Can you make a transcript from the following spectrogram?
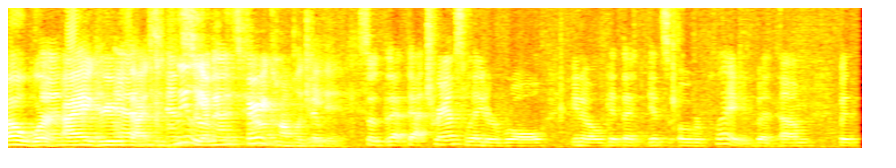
Oh, work. And- I agree with and- that completely. so I mean, it's very complicated. So that, that translator role, you know, get, that gets overplayed. But, um, but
